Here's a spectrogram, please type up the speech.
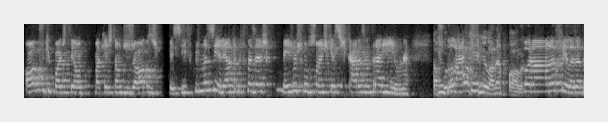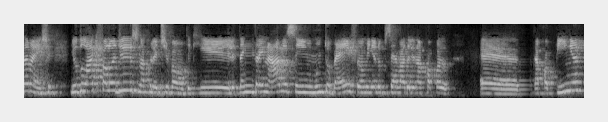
Óbvio que pode ter uma questão de jogos específicos, mas assim, ele entra para fazer as mesmas funções que esses caras entrariam, né? Tá furando a fila, né, Paula? Furando a fila, exatamente. E o Dulac falou disso na coletiva ontem, que ele tem treinado, assim, muito bem, foi um menino observado ali na Copa é, da Copinha,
